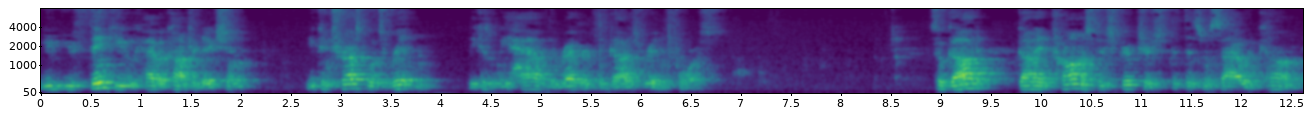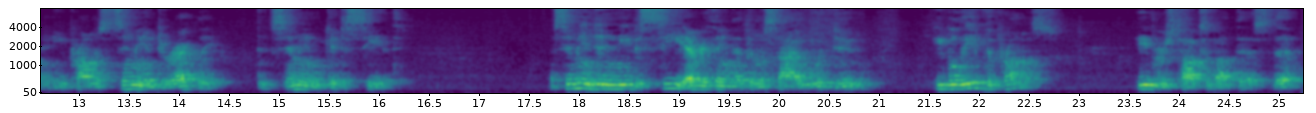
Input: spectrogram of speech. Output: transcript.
you, you think you have a contradiction, you can trust what's written because we have the record that God has written for us. So God, God had promised through scriptures that this Messiah would come, and he promised Simeon directly that Simeon would get to see it. Now, Simeon didn't need to see everything that the Messiah would do. He believed the promise. Hebrews talks about this, the,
